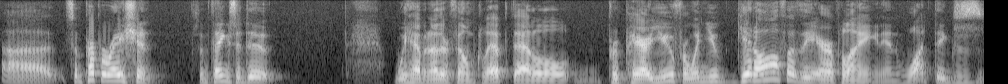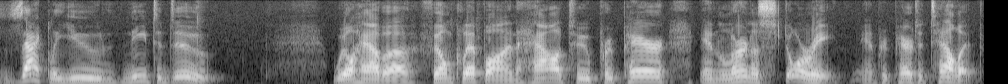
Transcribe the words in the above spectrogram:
Uh, some preparation, some things to do. We have another film clip that'll prepare you for when you get off of the airplane and what exactly you need to do. We'll have a film clip on how to prepare and learn a story and prepare to tell it.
